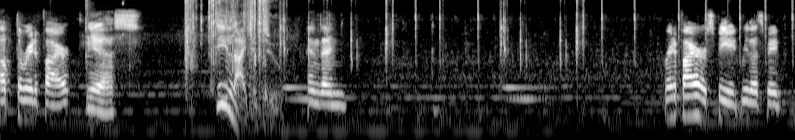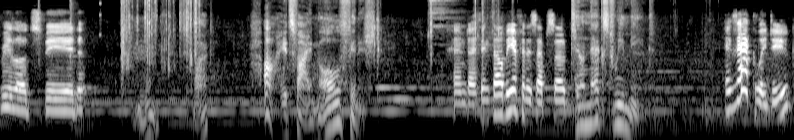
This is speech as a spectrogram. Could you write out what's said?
Up the rate of fire. Yes. Delighted to. And then rate of fire or speed? Reload speed. Reload speed. What? Ah, it's fine. All finished. And I think that'll be it for this episode. Till next we meet. Exactly, Duke.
